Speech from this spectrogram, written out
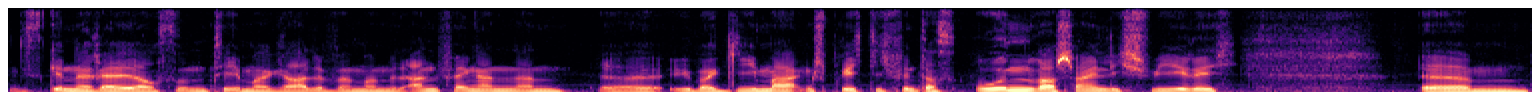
Ist generell auch so ein Thema, gerade wenn man mit Anfängern dann äh, über GI-Marken spricht. Ich finde das unwahrscheinlich schwierig. Ähm,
